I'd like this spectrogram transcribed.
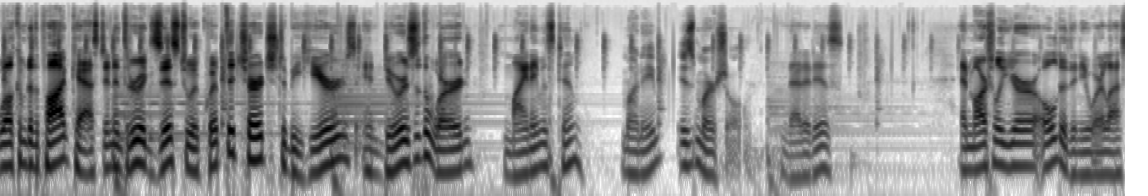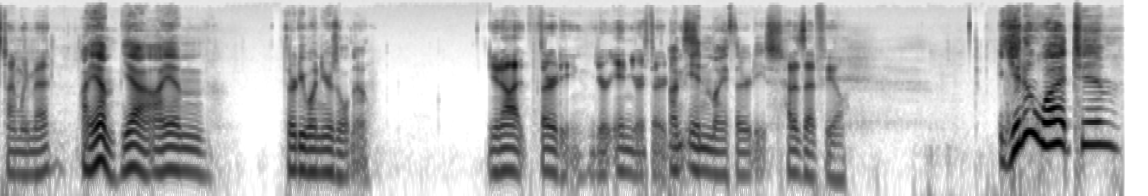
Welcome to the podcast. In and Through exists to equip the church to be hearers and doers of the word. My name is Tim. My name is Marshall. That it is. And Marshall, you're older than you were last time we met. I am, yeah, I am 31 years old now. You're not 30. You're in your 30s. I'm in my 30s. How does that feel? You know what, Tim?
